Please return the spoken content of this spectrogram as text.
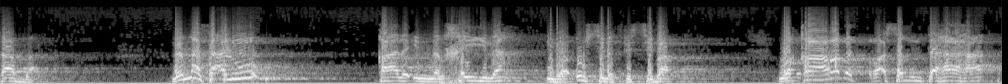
شابا. لما سألوه قال إن الخيل إذا أرسلت في السباق وقاربت رأس منتهاها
